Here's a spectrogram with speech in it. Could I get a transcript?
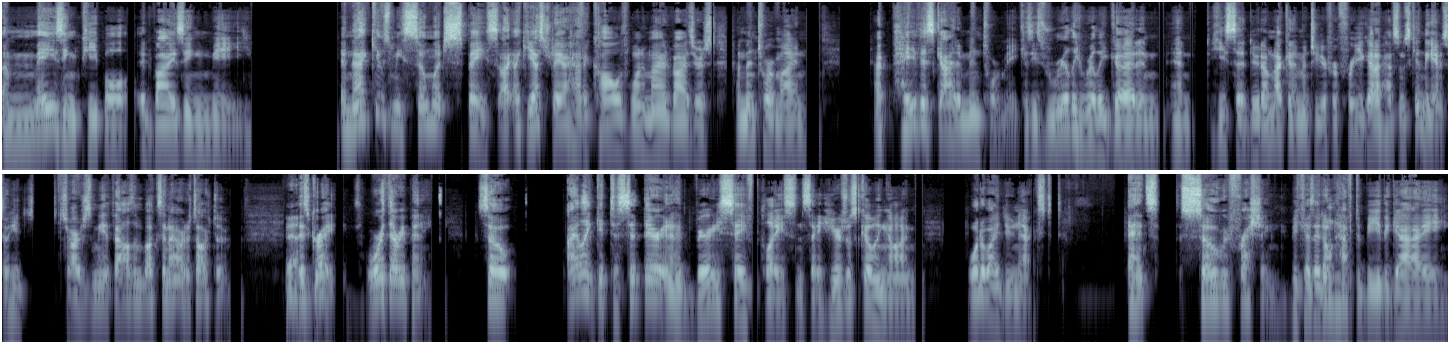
amazing people advising me. And that gives me so much space. I, like yesterday, I had a call with one of my advisors, a mentor of mine. I pay this guy to mentor me because he's really, really good. And and he said, dude, I'm not going to mentor you for free. You got to have some skin in the game. So he charges me a thousand bucks an hour to talk to him. Yeah. It's great. It's worth every penny. So I like get to sit there in a very safe place and say, here's what's going on. What do I do next? And it's so refreshing because I don't have to be the guy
